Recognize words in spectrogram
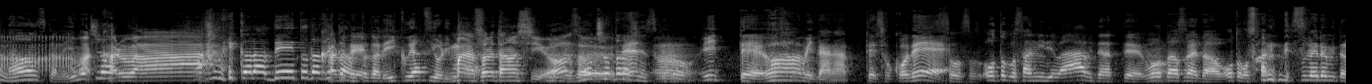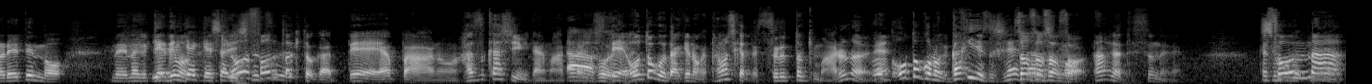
れなんすかね？もちろんわかるわ初めからデートだぜ感とかで。行くやつよりも。まあそれ楽しいよ、うんもちろん楽しいんですけど。うん。行ってうわーみたいになってそこで。そうそう男3人でわーみたいになってウォータースライダー男3人で滑るみたいな0点のねなんかいやでもキャッキャしたりしつつ。その時とかってやっぱあの恥ずかしいみたいなのもあったりして、ね。男だけの方が楽しかったりする時もあるのよね。お男の方がガキですしねそうそうそうそう。楽しかったりするのよね。下そんな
